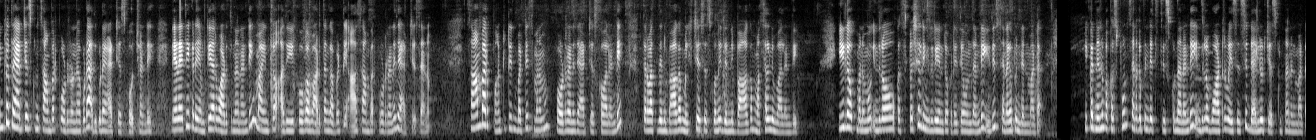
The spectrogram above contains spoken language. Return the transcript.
ఇంట్లో తయారు చేసుకున్న సాంబార్ పౌడర్ ఉన్నా కూడా అది కూడా యాడ్ చేసుకోవచ్చు అండి నేనైతే ఇక్కడ ఎంటీఆర్ వాడుతున్నానండి. మా ఇంట్లో అది ఎక్కువగా వాడతాం కాబట్టి ఆ సాంబార్ పౌడర్ అనేది యాడ్ చేశాను. సాంబార్ క్వాంటిటీని బట్టి మనం పౌడర్ అనేది యాడ్ చేసుకోవాలండి. తర్వాత దీన్ని బాగా మిక్స్ చేసేసుకొని దీన్ని బాగా మసలనివ్వాలండి. ఈలోపు మనము ఇందులో ఒక స్పెషల్ ఇంగ్రీడియంట్ ఒకటైతే ఉందండి. ఇది శనగపిండి అనమాట ఇక్కడ నేను ఒక స్పూన్ శనగపిండి అయితే తీసుకున్నానండి. ఇందులో వాటర్ వేసేసి డైల్యూట్ చేసుకుంటున్నాను అనమాట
